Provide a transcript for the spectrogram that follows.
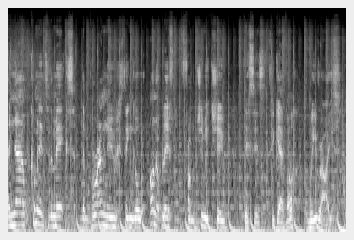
And now, coming into the mix, the brand new single on Uplift from Jimmy Chou. This is Together We Rise.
